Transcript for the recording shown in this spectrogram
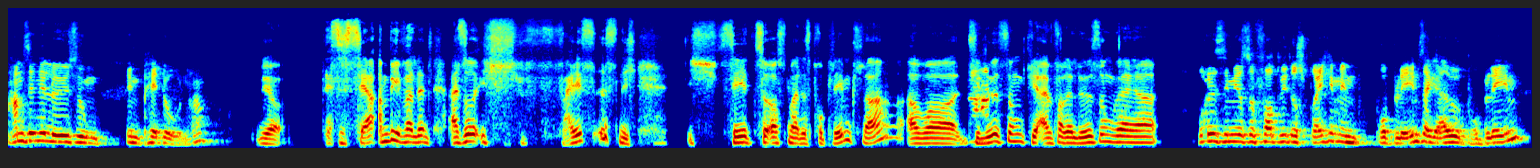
haben Sie eine Lösung im Petto? Ne? Ja, das ist sehr ambivalent. Also ich weiß es nicht. Ich sehe zuerst mal das Problem klar, aber die ja. Lösung, die einfache Lösung wäre ja wollen Sie mir sofort widersprechen mit dem Problem? Sage ich, also Problem?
